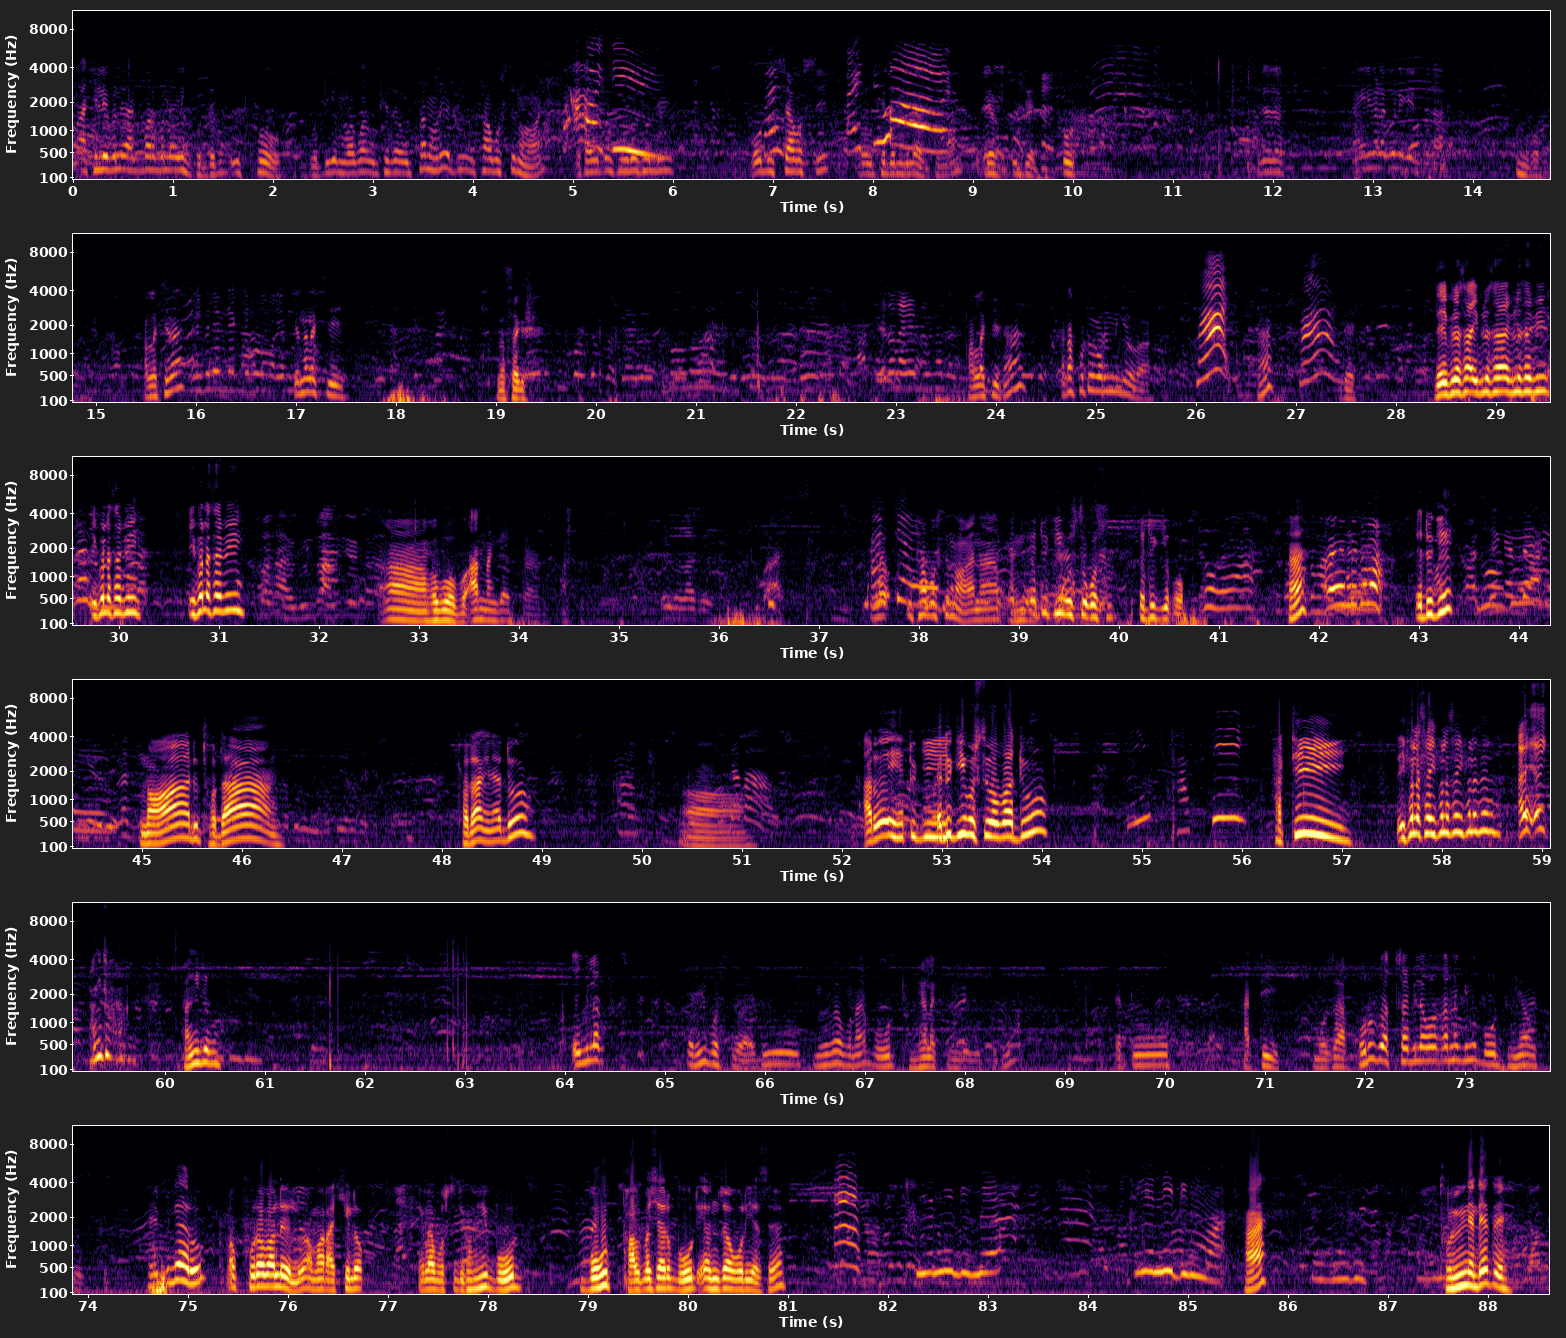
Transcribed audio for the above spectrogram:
ৰাখিলে বোলে একবাৰ বোলে এই হোটেলত উঠবো গতিকে মই একবাৰ উঠি যাওঁ। উঠবা নোৱাৰি এইটো উঠা বস্তু নহয়। তথাপিতো সৰু চলি বহুত ইচ্ছা কৰিছে উঠি দিম বুলি। ভাবিছোঁ মই। ভালো লাগছে না কেনে লাগছে ভালো লাগছে না এটা ফটো কৰিম নেকি বাবা হা দে দে এইফালে চা এইফালে চাবি এইফালে চাবি এইফালে চাবি অঁ হ'ব হ'ব আৰু নাংগে উঠা বস্তু নহয় না এইটো কি বস্তু কৈছোঁ এইটো কি কওক হা এইটো কি? নহয় এইটো ধদাং ধদাং এনেটো অঁ। আৰু এই সেইটো কি? এইটো কি বস্তু বাবা এইটো? হাতী। এইফালে চাই এইফালে চাই এইফালে চাই এই ভাঙি যাব ভাঙি যাব। এইবিলাক হেৰি বস্তু হয়, এইটো কিহৰ বনাই? বহুত ধুনীয়া লাগিছে বস্তুটো। এইটো হাতী মজা সৰু বাচ্ছাবিলাকৰ কাৰণে কিন্তু বহুত ধুনীয়া বস্তু। সেইবুলি আৰু অলপ ফুৰাবলৈ হ'লোঁ আমাৰ আখিলক এইবিলাক বস্তু দেখোন সি বহুত বহুত ভালো পাইছে আৰু বহুত এনজয় কৰি আছে। হা? ধুলনি নেদে তে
